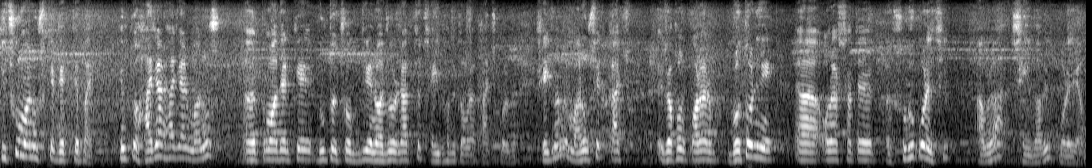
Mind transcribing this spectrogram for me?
কিছু মানুষকে দেখতে পাই, কিন্তু হাজার হাজার মানুষ তোমাদেরকে দুটো চোখ দিয়ে নজর রাখছে, সেইভাবে তোমরা কাজ করবে। সেই জন্য মানুষের কাজ যখন করার ব্রত নিয়ে ওনার সাথে শুরু করেছি, আমরা সেইভাবেই করে যাব।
